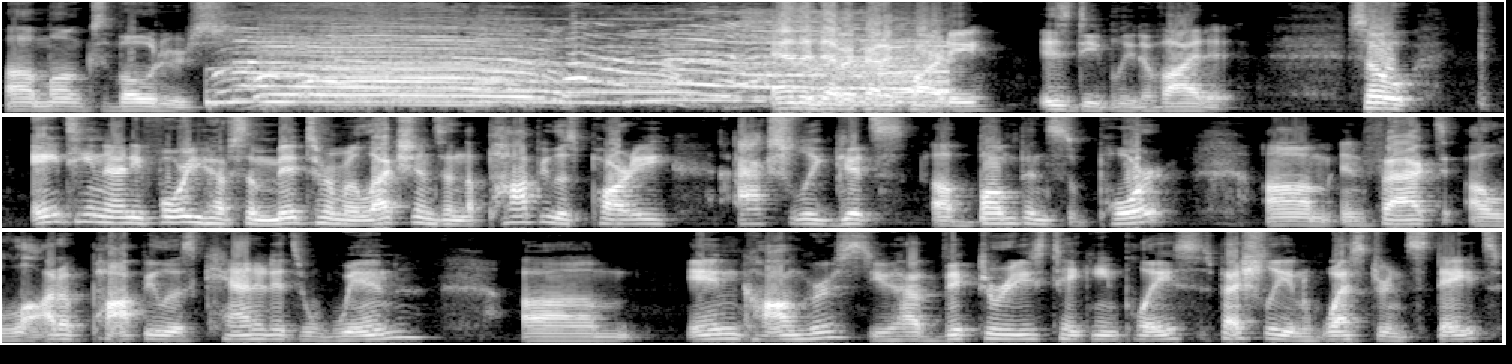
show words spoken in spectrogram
amongst voters. And the Democratic Party is deeply divided. So, 1894, you have some midterm elections, and the Populist Party actually gets a bump in support. Um, in fact, a lot of populist candidates win. Um, in Congress. You have victories taking place, especially in western states,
